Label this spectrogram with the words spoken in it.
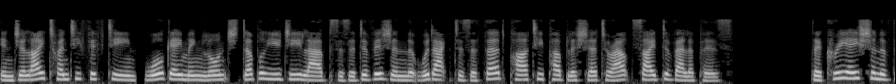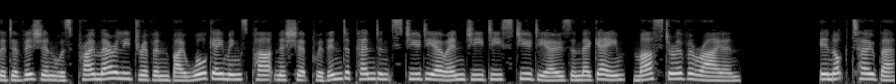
In July 2015, Wargaming launched WG Labs as a division that would act as a third-party publisher to outside developers. The creation of the division was primarily driven by Wargaming's partnership with independent studio NGD Studios and their game, Master of Orion. In October,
